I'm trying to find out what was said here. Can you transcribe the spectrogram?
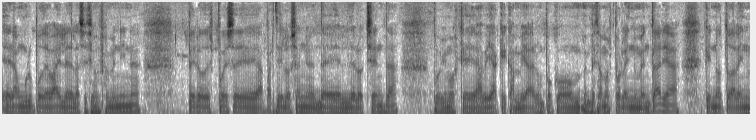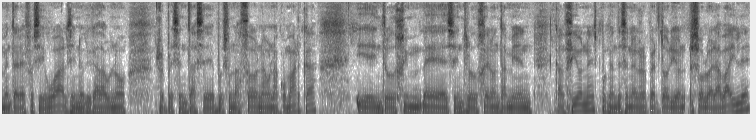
era un grupo de baile de la sección femenina, pero después, eh, a partir de los años del, del 80, pues vimos que había que cambiar un poco. Empezamos por la indumentaria, que no toda la indumentaria fuese igual, sino que cada uno representase pues una zona, una comarca, y eh, se introdujeron también canciones, porque antes en el repertorio solo era baile,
